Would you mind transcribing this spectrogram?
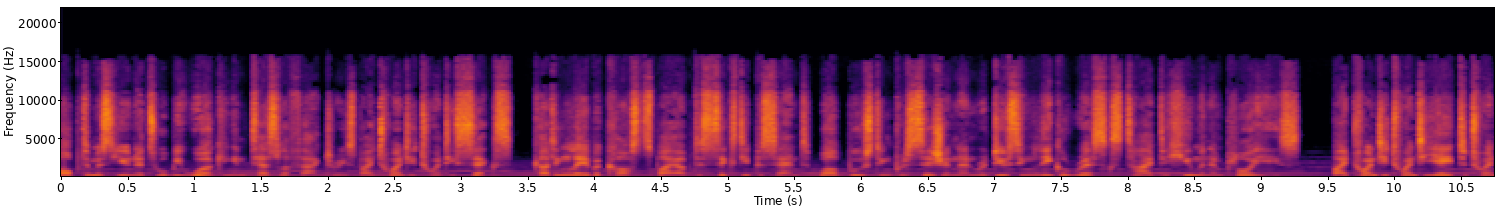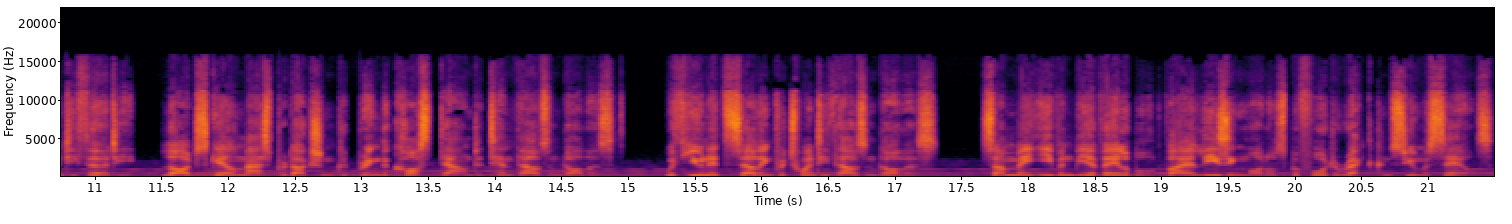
Optimus units will be working in Tesla factories by 2026, cutting labor costs by up to 60% while boosting precision and reducing legal risks tied to human employees. By 2028 to 2030, large-scale mass production could bring the cost down to $10,000, with units selling for $20,000. Some may even be available via leasing models before direct consumer sales.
